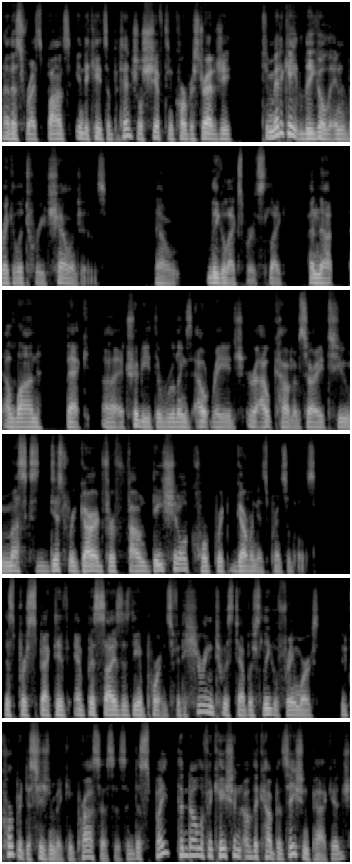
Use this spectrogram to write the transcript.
Now, this response indicates a potential shift in corporate strategy to mitigate legal and regulatory challenges. Now, legal experts like Anat Alon Beck uh, attribute the ruling's outrage or outcome, I'm sorry, to Musk's disregard for foundational corporate governance principles. This perspective emphasizes the importance of adhering to established legal frameworks and corporate decision making processes. And despite the nullification of the compensation package,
